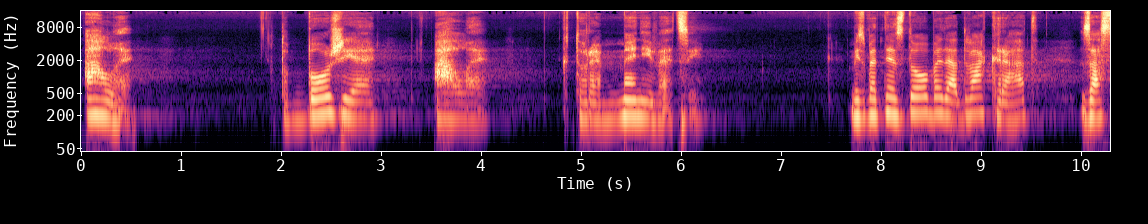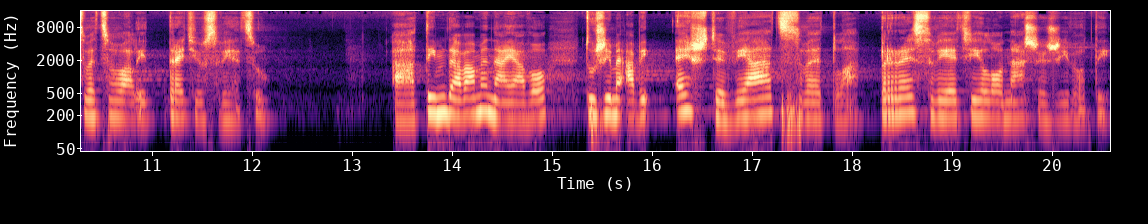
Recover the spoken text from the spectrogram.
Ale to Božie ale, ktoré mení veci. My sme dnes do obeda dvakrát zasvedcovali tretiu sviecu. A tým dávame najavo, tužíme, aby ešte viac svetla presvietilo naše životy.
